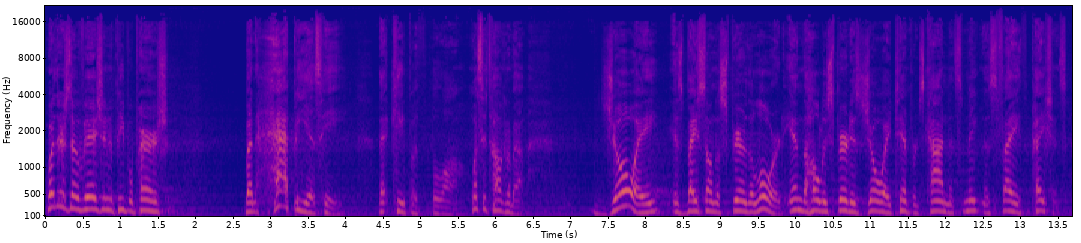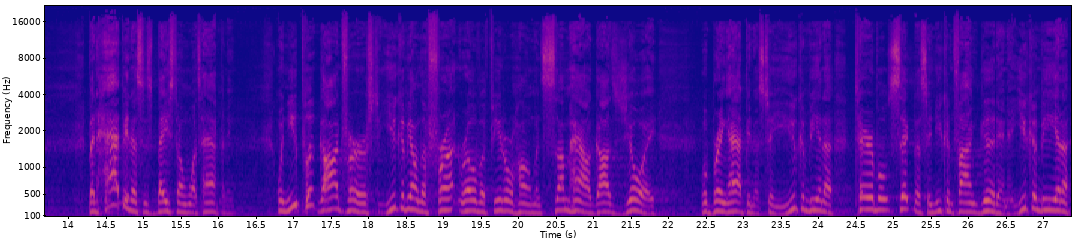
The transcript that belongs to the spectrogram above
where there's no vision, people perish, but happy is He that keepeth the law. What's He talking about? Joy is based on the Spirit of the Lord. In the Holy Spirit is joy, temperance, kindness, meekness, faith, patience. But happiness is based on what's happening. When you put God first, you could be on the front row of a funeral home and somehow God's joy will bring happiness to you. You can be in a terrible sickness and you can find good in it. You can be in a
